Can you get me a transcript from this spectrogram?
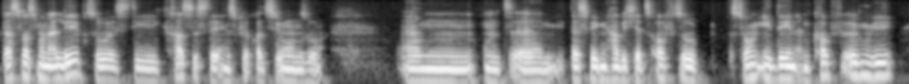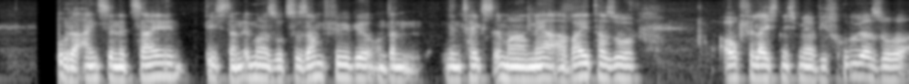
das, was man erlebt, so ist die krasseste Inspiration so. Ähm, und ähm, deswegen habe ich jetzt oft so Songideen im Kopf irgendwie oder einzelne Zeilen, die ich dann immer so zusammenfüge und dann den Text immer mehr erweiter, so auch vielleicht nicht mehr wie früher so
